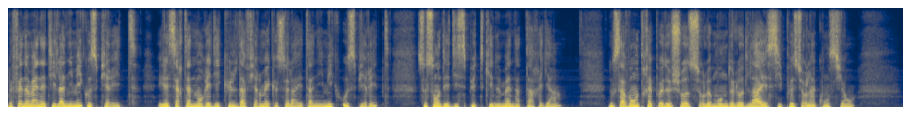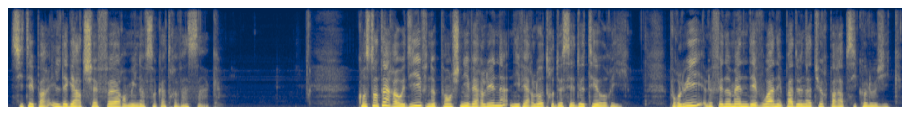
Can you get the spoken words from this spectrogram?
le phénomène est-il animique ou spirit? Il est certainement ridicule d'affirmer que cela est animique ou spirit, ce sont des disputes qui ne mènent à rien. Nous savons très peu de choses sur le monde de l'au-delà et si peu sur l'inconscient, cité par Hildegard Schaeffer en 1985. Constantin Raudive ne penche ni vers l'une ni vers l'autre de ces deux théories. Pour lui, le phénomène des voix n'est pas de nature parapsychologique.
